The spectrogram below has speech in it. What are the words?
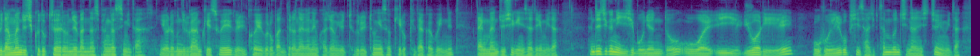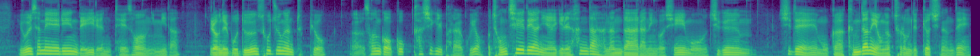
우리 낭만 주식 구독자 여러분들 만나서 반갑습니다. 여러분들과 함께 소액을 거액으로 만들어 나가는 과정 유튜브를 통해서 기록해 나가고 있는 낭만 주식 인사드립니다. 현재 시간이 25년도 5월 2일, 6월 2일 오후 7시 43분 지난 시점입니다. 6월 3일인 내일은 대선입니다. 여러분들 모두 소중한 투표 어, 선거 꼭 하시길 바라고요. 정치에 대한 이야기를 한다 안 한다라는 것이 뭐 지금 시대에 뭔가 금단의 영역처럼 느껴지는데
